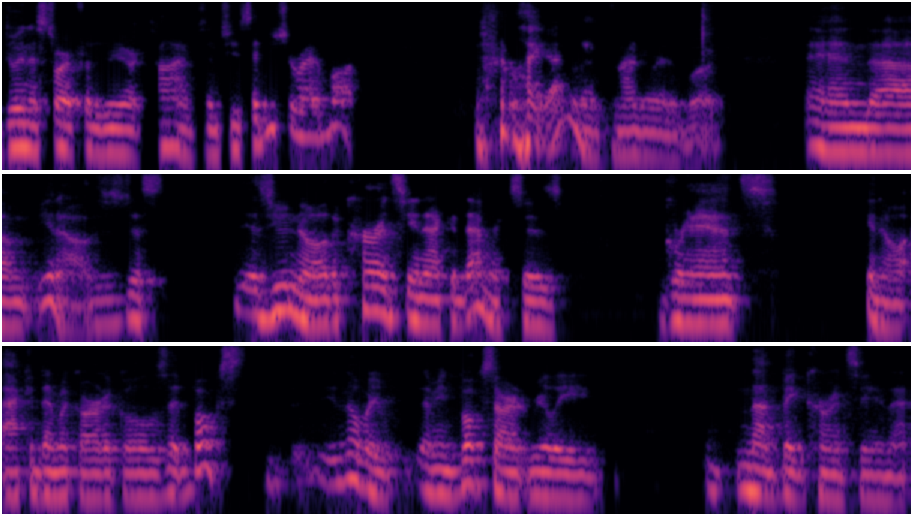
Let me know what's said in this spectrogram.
doing a story for the New York Times, and she said, "You should write a book." like, I don't have time to write a book, and um, you know, this is just as you know, the currency in academics is grants, you know, academic articles, and books. Nobody, I mean, books aren't really not big currency in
